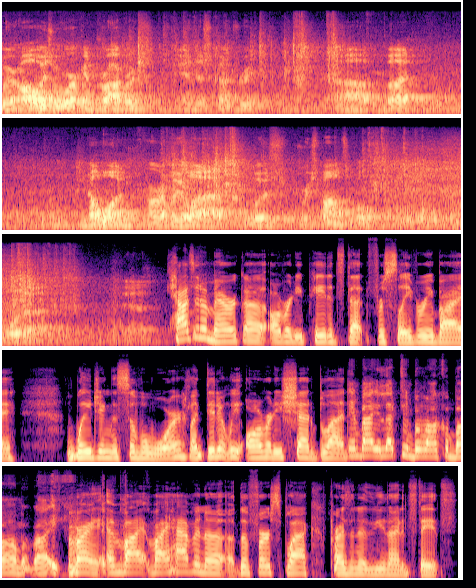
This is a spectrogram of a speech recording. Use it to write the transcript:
we're always a work in progress in this country, uh, but no one currently alive was responsible for that. Hasn't America already paid its debt for slavery by waging the Civil War? Like, didn't we already shed blood? And by electing Barack Obama, right? right, and by by having a the first black president of the United States.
